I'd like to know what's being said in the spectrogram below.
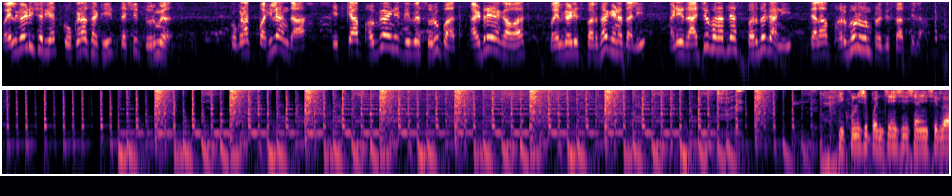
बैलगाडी शर्यत कोकणासाठी तशी दुर्मिळच. कोकणात पहिल्यांदा इतक्या भव्य आणि दिव्य स्वरूपात आड्रे या गावात बैलगाडी स्पर्धा घेण्यात आली आणि राज्यभरातल्या स्पर्धकांनी त्याला भरभरून प्रतिसाद दिला. एकोणीसशे पंच्याऐंशी शहाऐंशीला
